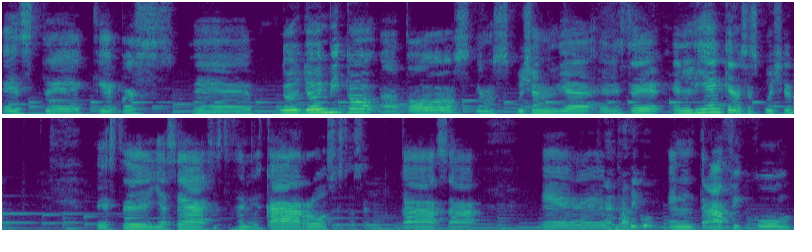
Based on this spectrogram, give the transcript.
Este, que pues eh, yo, invito a todos los que nos escuchan el día, en este, el día en que nos escuchen, este, ya sea si estás en el carro, si estás en tu casa, eh, En el tráfico. en el tráfico,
